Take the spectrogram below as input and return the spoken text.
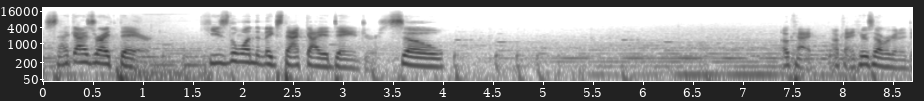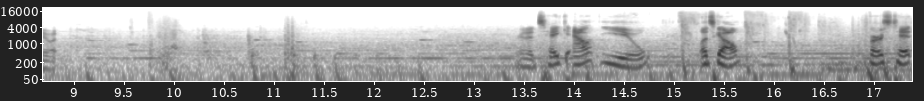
So that guy's right there. He's the one that makes that guy a danger. So... Okay, okay, here's how we're gonna do it. We're gonna take out you. Let's go. First hit,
